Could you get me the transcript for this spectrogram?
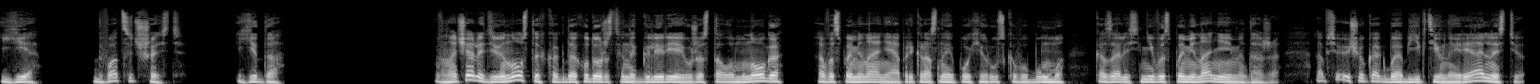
Е. 26. Еда. В начале 90-х, когда художественных галерей уже стало много, а воспоминания о прекрасной эпохе русского бума казались не воспоминаниями даже, а все еще как бы объективной реальностью,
